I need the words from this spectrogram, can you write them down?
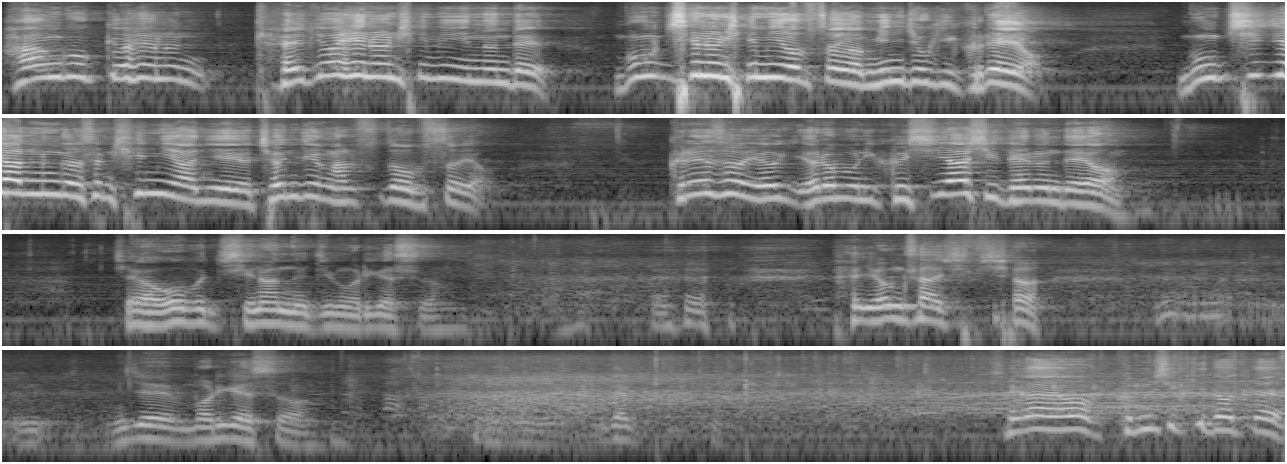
한국 교회는 개교에는 힘이 있는데 뭉치는 힘이 없어요. 민족이 그래요. 뭉치지 않는 것은 힘이 아니에요. 전쟁할 수도 없어요. 그래서 여기, 여러분이 그 씨앗이 되는데요. 제가 5분 지났는지 모르겠어. 용서하십시오. 이제 모르겠어. 이제 제가요, 금식 기도 때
